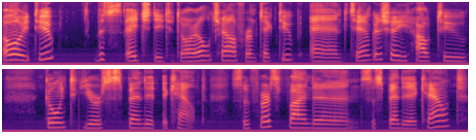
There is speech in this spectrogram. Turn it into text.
Hello YouTube, this is HD tutorial channel from TechTube and today I'm going to show you how to go into your suspended account. So first find a suspended account,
